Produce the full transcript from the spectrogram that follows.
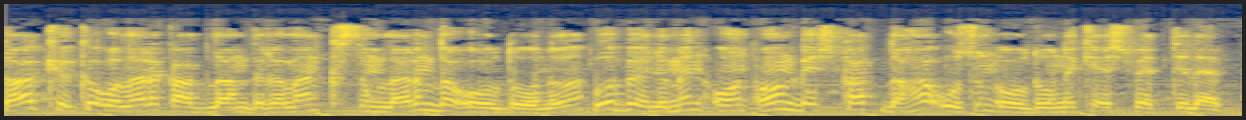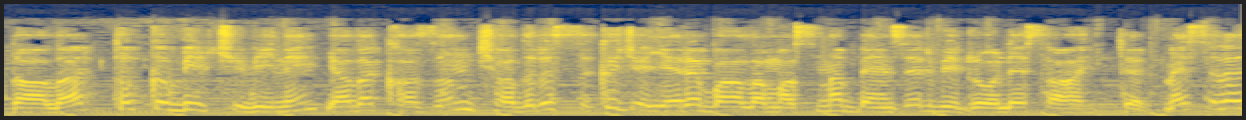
dağ kökü olarak adlandırılan kısımların da olduğunu, bu bölümün 10-15 kat daha uzun olduğunu keşfettiler. Dağlar tıpkı bir çivinin ya da kazın çadırı sıkıca yere bağlamasına benzer bir role sahiptir. Mesela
